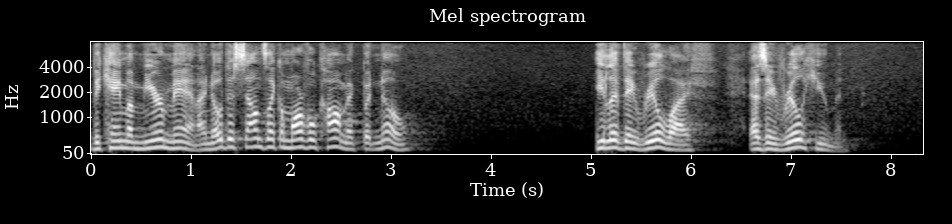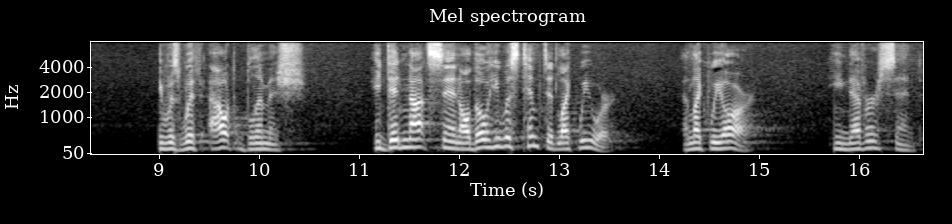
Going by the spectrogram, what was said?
became a mere man. I know this sounds like a Marvel comic, but no. He lived a real life as a real human. He was without blemish. He did not sin, although he was tempted like we were and like we are. He never sinned.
